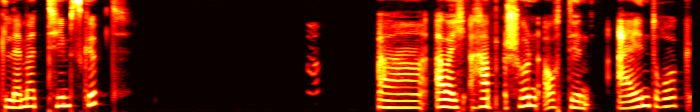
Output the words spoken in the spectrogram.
Glamour-Teams gibt. Äh, aber ich habe schon auch den Eindruck,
